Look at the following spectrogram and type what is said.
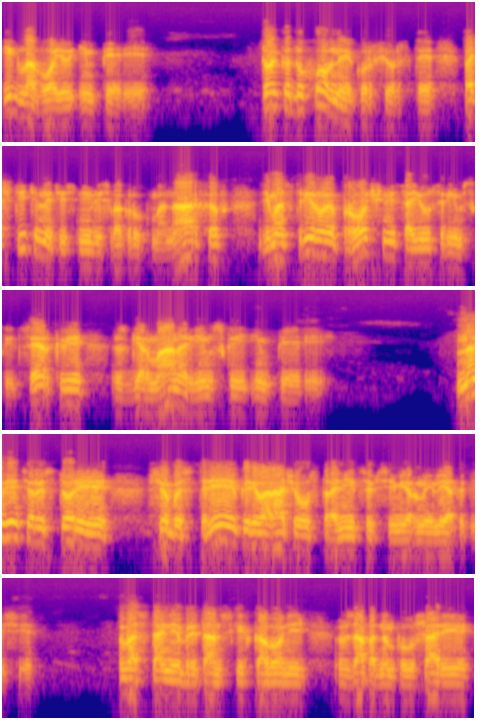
и главою империи. Только духовные курфюрсты почтительно теснились вокруг монархов, демонстрируя прочный союз римской церкви с германо-римской империей. Но ветер истории все быстрее переворачивал страницы всемирной летописи. Восстание британских колоний в западном полушарии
